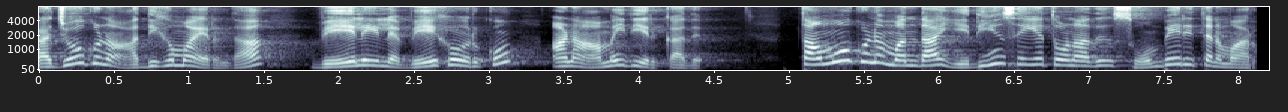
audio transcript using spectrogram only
ரஜோகுணம் அதிகமா இருந்தா வேலையில வேகம் இருக்கும் ஆனா அமைதி இருக்காது. தமோ குணம் வந்தா எதையும் செய்ய தோணாது சோம்பேறித்தனமா இருக்கும்.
